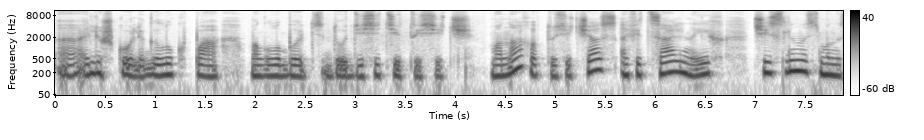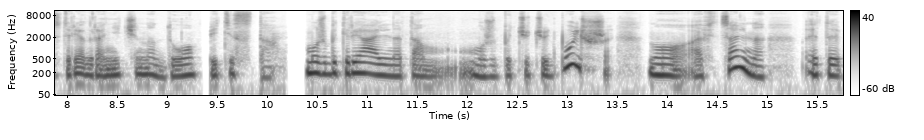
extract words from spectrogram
э, или школе Галукпа, могло быть до 10 тысяч монахов, то сейчас официально их численность в ограничена до 500. Может быть, реально там, может быть, чуть-чуть больше, но официально это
